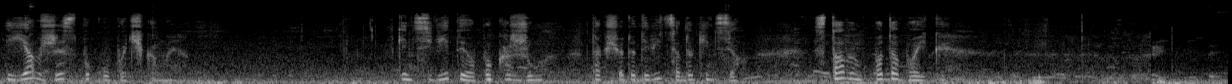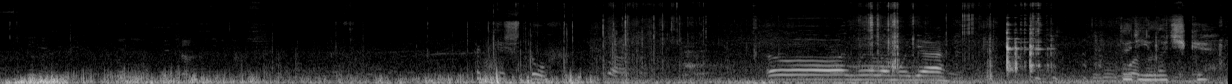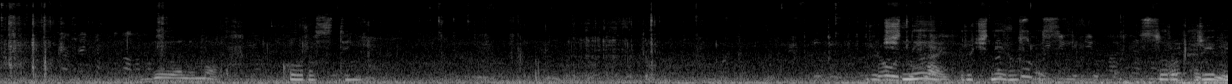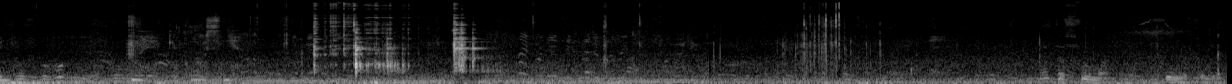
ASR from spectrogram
І я вже з покупочками. В кінці відео покажу. Так що додивіться до кінця. Ставимо подобайки. Такий штоф. Ой, мила моя. Тарілочки. Коростень. Ручний, ручний розпис. 40 гривень. Ой, які класні. Это сумма. Сумма, сумма.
